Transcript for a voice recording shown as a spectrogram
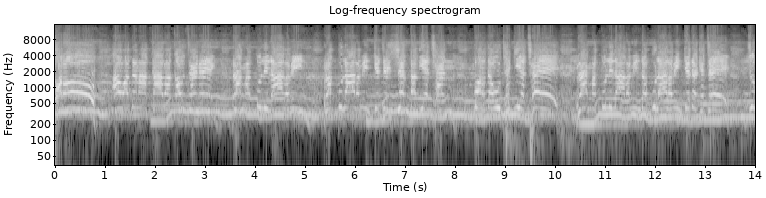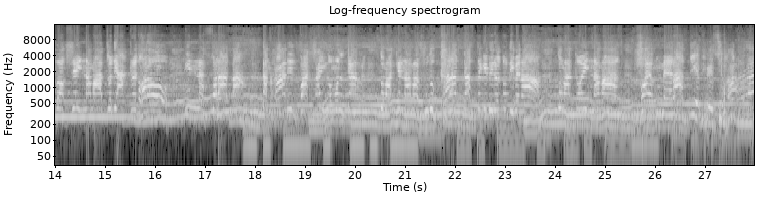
ধরো। আলামিন, রব্বুল যে দিয়েছেন, পর্দা উঠে গিয়েছে। রহমাতুল্লিল আলামিন, রব্বুল আলামিনকে দেখেছে। যুবক সেই নামাজ যদি আঁকড়ে ধরো, ইন্না সলাতা তানহানিল ফাহশাই ওয়া মুনকার। তোমাকে নামাজ শুধু খারাপ কাজ থেকে বিরত দিবে না, তোমাকে ওই নামাজ স্বয়ং মেরাজ দিয়ে দিবে, সুবহানাল্লাহ।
